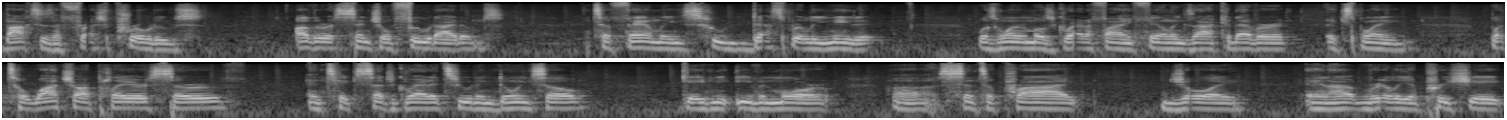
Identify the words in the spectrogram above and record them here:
boxes of fresh produce, other essential food items to families who desperately need it was one of the most gratifying feelings I could ever explain. But to watch our players serve and take such gratitude in doing so gave me even more uh, sense of pride, joy, and I really appreciate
